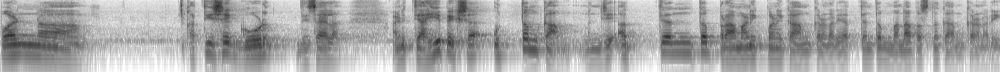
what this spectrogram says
पण अतिशय गोड दिसायला आणि त्याहीपेक्षा उत्तम काम म्हणजे अत्यंत प्रामाणिकपणे काम करणारी अत्यंत मनापासून काम करणारी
